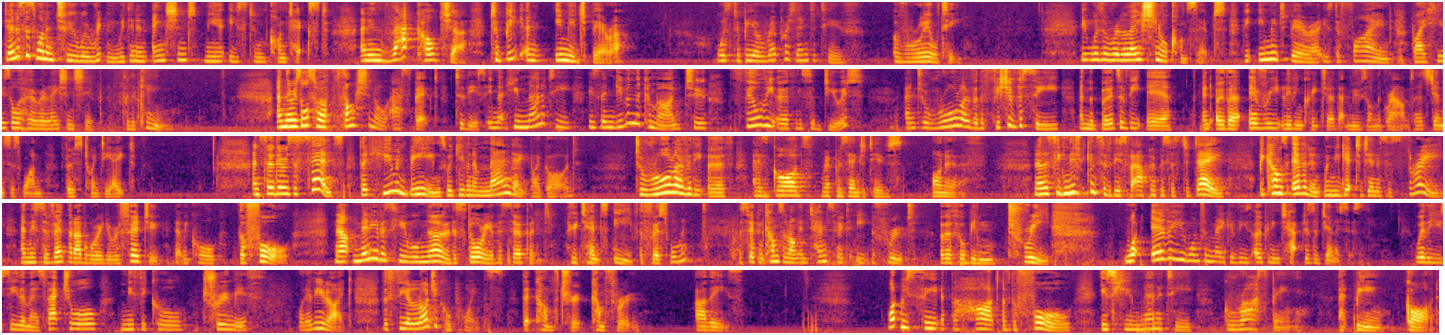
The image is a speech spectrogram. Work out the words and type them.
Genesis 1 and 2 were written within an ancient Near Eastern context. And in that culture, to be an image bearer was to be a representative of royalty. It was a relational concept. The image bearer is defined by his or her relationship to the king. And there is also a functional aspect to this, in that humanity is then given the command to fill the earth and subdue it, and to rule over the fish of the sea and the birds of the air, and over every living creature that moves on the ground. So that's Genesis 1, verse 28. And so there is a sense that human beings were given a mandate by God to rule over the earth as God's representatives on earth. Now, the significance of this for our purposes today becomes evident when we get to Genesis 3 and this event that I've already referred to that we call the fall. Now, many of us here will know the story of the serpent who tempts Eve, the first woman. the serpent comes along and tempts her to eat the fruit of a forbidden tree. Whatever you want to make of these opening chapters of Genesis, whether you see them as factual, mythical, true myth, whatever you like, the theological points that come through, come through are these. What we see at the heart of the fall is humanity grasping at being God.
